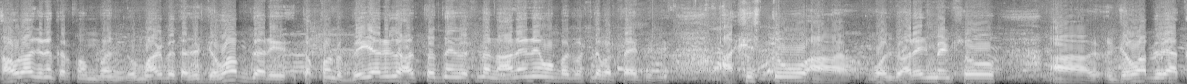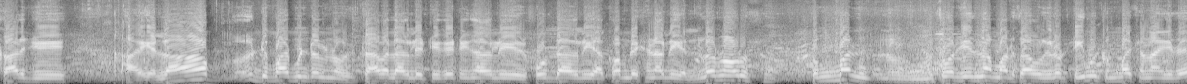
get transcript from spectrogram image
ಸಾವಿರಾರು ಜನ ಕರ್ಕೊಂಡ್ಬಂದು ಮಾಡಬೇಕಾದ್ರೆ ಜವಾಬ್ದಾರಿ ತಕ್ಕೊಂಡು ಬೇಜಾರಿಲ್ಲ ಹತ್ತು ಹದಿನೈದು ವರ್ಷದಿಂದ ನಾನೇನೇ ಒಂಬತ್ತು ವರ್ಷದಿಂದ ಬರ್ತಾ ಇದ್ದೀನಿ. ಆ ಶಿಸ್ತು ಆ, ಒಂದು ಅರೇಂಜ್ಮೆಂಟ್ಸು ಆ, ಜವಾಬ್ದಾರಿ, ಆ ಕಾಳಜಿ ಎಲ್ಲ ಡಿಪಾರ್ಟ್ಮೆಂಟಲ್ಲೂ ಟ್ರಾವೆಲ್ ಆಗಲಿ ಟಿಕೆಟಿಂಗ್ ಆಗಲಿ ಫುಡ್ ಆಗಲಿ ಅಕಾಮಿಡೇಷನ್ ಆಗಲಿ, ಎಲ್ಲನೂ ಅವರು ತುಂಬ ಮುತುವರ್ಜಿಯಿಂದ ಮಾಡ್ತಾ ಇರೋ ಟೀಮು ತುಂಬ ಚೆನ್ನಾಗಿದೆ.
